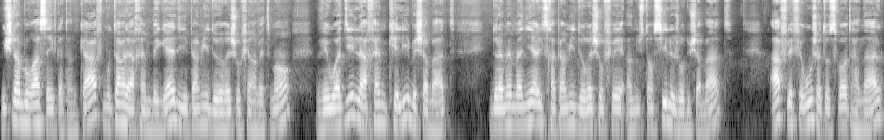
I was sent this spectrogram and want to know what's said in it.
Mishnah Bura Saif Katankaf, Mutar Leachem Beged, il est permis de réchauffer un vêtement. Vewadin Leachem Keli Beshabbat. De la même manière, il sera permis de réchauffer un ustensile le jour du Shabbat. Af le Ferouch Atosfot Hanal,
